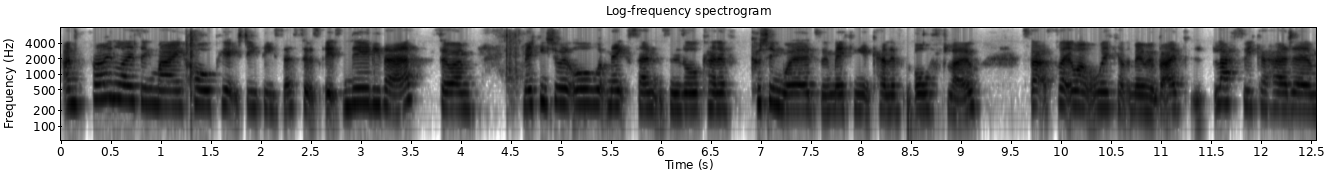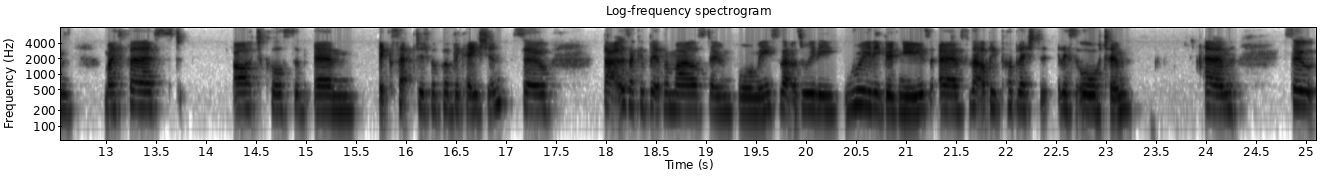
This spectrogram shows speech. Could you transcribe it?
I'm finalising my whole PhD thesis, so it's, it's nearly there. So I'm making sure it all makes sense and is all kind of cutting words and making it kind of all flow. So that's like what I'm working at the moment. But I've, last week I had um, my first article um, accepted for publication. So that was like a bit of a milestone for me. So that was really, really good news. Um, so that'll be published this autumn. Um, so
